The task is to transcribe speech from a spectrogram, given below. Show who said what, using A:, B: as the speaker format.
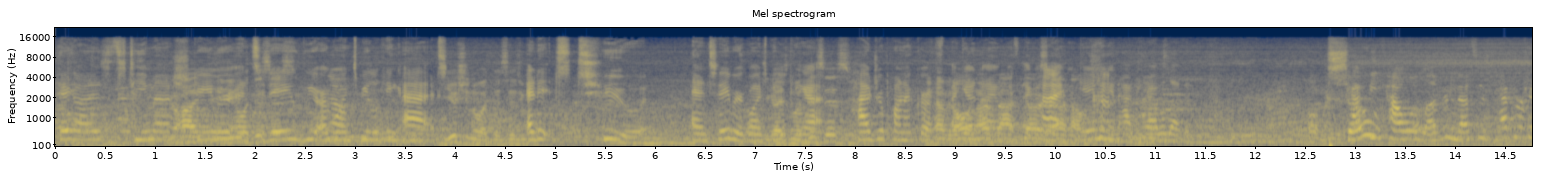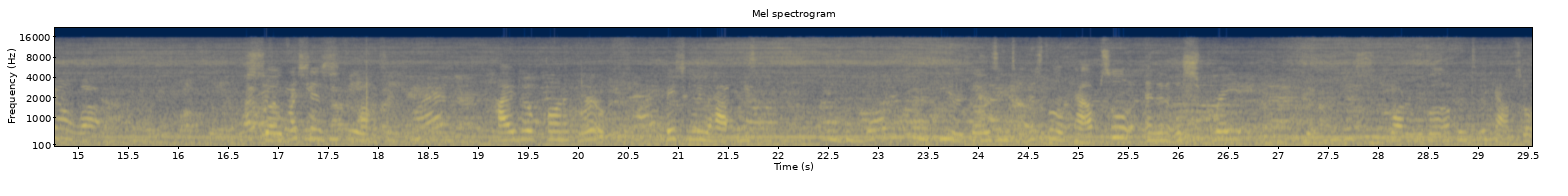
A: Hey guys, it's Team Ash
B: Hi,
A: Gamer,
B: you know
A: and today
B: is?
A: we are going to be looking at
B: You should know what this is.
A: Edits 2. And today we're going to
B: You
A: be looking at
B: this is?
A: hydroponic growth.
B: have
A: Again,
B: in our
A: I'm with
B: backyard
A: Excited
B: at our house.
A: Gaming and Happy Cow 11.
B: Oh,
A: So,
C: Happy Cow 11, that's his Happy Cow 11.
A: so this is hydroponic growth. Basically what happens is the water from here goes into this little capsule and then it will spray it. This water will go up into the capsule,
